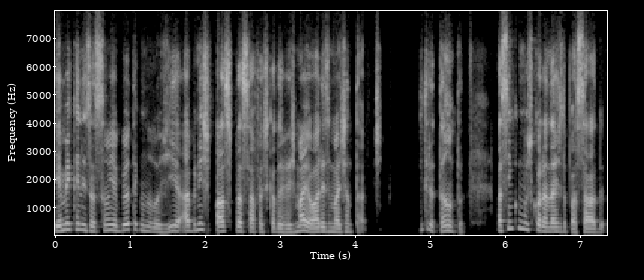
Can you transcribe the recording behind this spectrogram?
e a mecanização e a biotecnologia abrem espaço para safras cada vez maiores e mais rentáveis. Entretanto, assim como os coronéis do passado,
